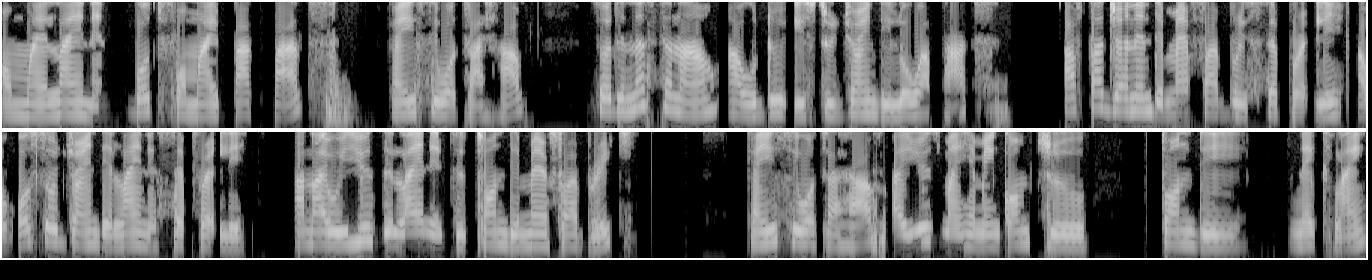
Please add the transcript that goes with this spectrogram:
on my lining, both for my back parts. Can you see what I have? So the next thing now I will do is to join the lower parts. After joining the main fabric separately, I'll also join the lining separately and I will use the lining to turn the main fabric. Can you see what I have? I use my hemming gum to turn the neckline.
